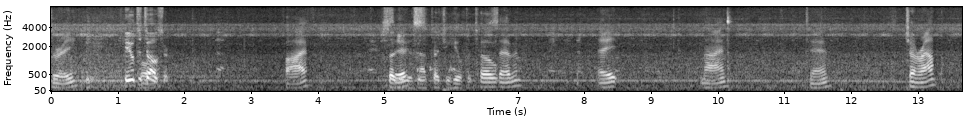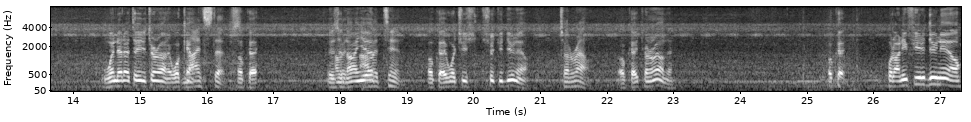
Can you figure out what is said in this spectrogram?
three, Heel to Four. toe, sir. five, Subject is six, not touching heel to toe. seven, eight, nine, ten. Turn around. When did I tell you to turn around? At what count? Nine steps. Okay. Is I'm it at- nine yet? I'm at ten. Okay, what you sh- should you do now? Turn around. Okay, turn around then. Okay. What I need for you to do now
